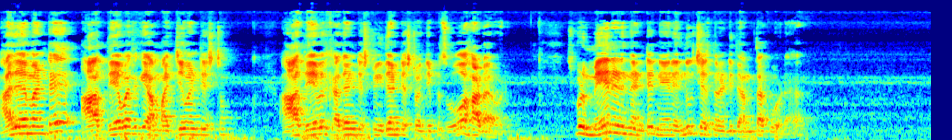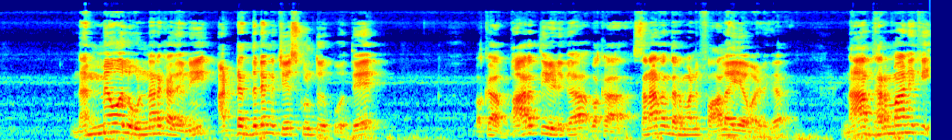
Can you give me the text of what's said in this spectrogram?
అదేమంటే ఆ దేవతకి ఆ మద్యం అంటే ఇష్టం ఆ దేవతకి అదంటే ఇష్టం ఇదంటే ఇష్టం అని చెప్పేసి ఓ హాడావాడు. ఇప్పుడు మెయిన్ ఏంటంటే నేను ఎందుకు చేస్తానంటే ఇదంతా కూడా నమ్మే వాళ్ళు ఉన్నారు కదని అడ్డద్దడంగా చేసుకుంటూ పోతే ఒక భారతీయుడిగా ఒక సనాతన ధర్మాన్ని ఫాలో అయ్యేవాడిగా నా ధర్మానికి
